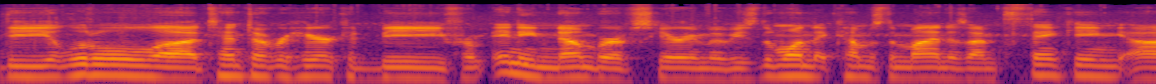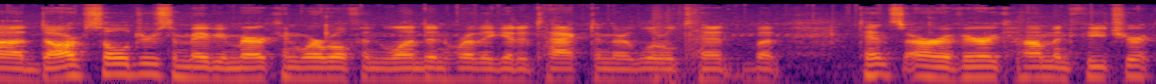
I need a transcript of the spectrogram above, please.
The little uh, tent over here could be from any number of scary movies. The one that comes to mind is I'm thinking uh, Dog Soldiers or maybe American Werewolf in London, where they get attacked in their little tent. But Tents are a very common feature.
